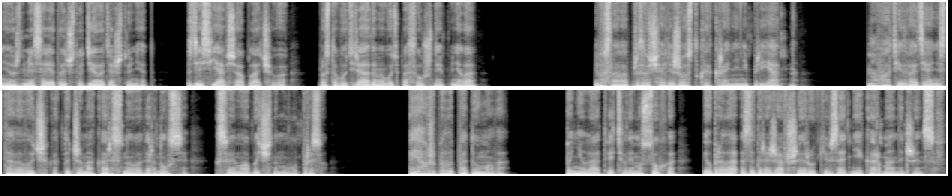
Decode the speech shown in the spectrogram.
Не нужно мне советовать, что делать, а что нет. Здесь я все оплачиваю — Просто будь рядом и будь послушной, поняла?» Его слова прозвучали жестко и крайне неприятно. Но вот, едва Диане стало лучше, как тут же Макар снова вернулся к своему обычному образу. А я уж было подумала. «Поняла», — ответила ему сухо и убрала задрожавшие руки в задние карманы джинсов.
